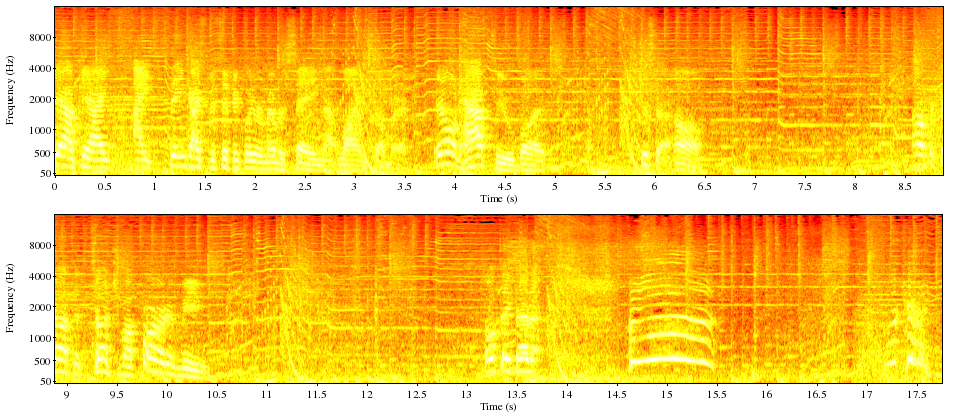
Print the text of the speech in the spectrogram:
Yeah, okay, I, I think I specifically remember saying that line somewhere. You don't have to, but just a, oh. I forgot to touch my part of me. Don't take that. Ah! Okay.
